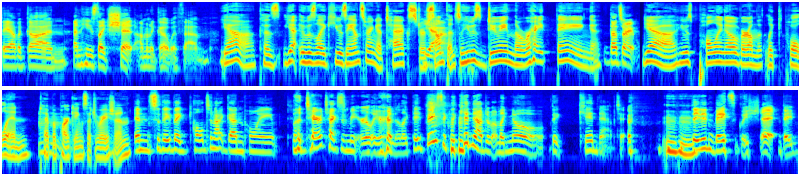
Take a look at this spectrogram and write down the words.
they have a gun and he's like shit I'm going to go with them. Yeah, because yeah, it was like he was answering a text or Yeah. something, so he was doing the right thing. That's right. Yeah, he was pulling over on the like pull in type Mm-hmm. of parking situation. And so they like hold him at gunpoint. Tara texted me earlier and they're like, they basically kidnapped him. I'm like, no, they kidnapped him. Mm-hmm. They didn't basically shit. They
